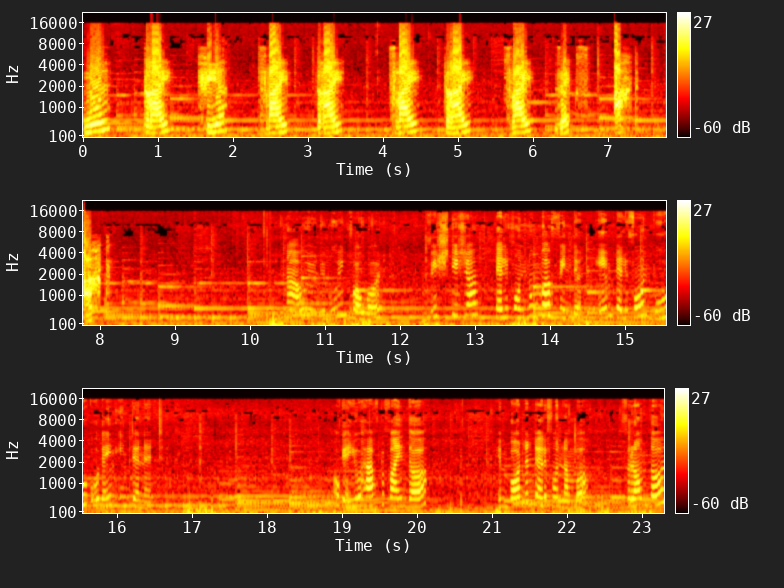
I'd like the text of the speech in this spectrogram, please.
0, 3, 4, 2, 3, 2, 3, 2, 6, 8, 8. Forward. Wichtige Telefonnummer finden im Telefonbuch oder im Internet. Okay, you have to find the important telephone number from the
